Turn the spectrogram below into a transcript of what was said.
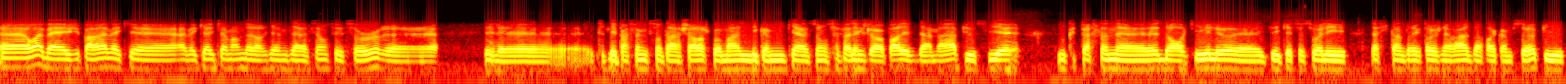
Euh, ouais, ben j'ai parlé avec euh, avec quelques membres de l'organisation, c'est sûr. Euh, le, toutes les personnes qui sont en charge pas mal des communications, ça fallait que je leur parle évidemment. Puis aussi euh, beaucoup de personnes là, que ce soit les l'assistant directeur général, des affaires comme ça. Puis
